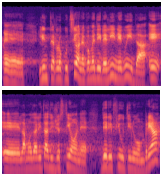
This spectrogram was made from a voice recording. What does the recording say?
eh, l'interlocuzione, come dire, linee guida e eh, la modalità di gestione dei rifiuti in Umbria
